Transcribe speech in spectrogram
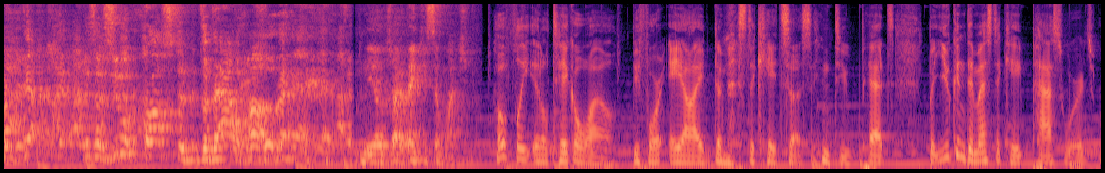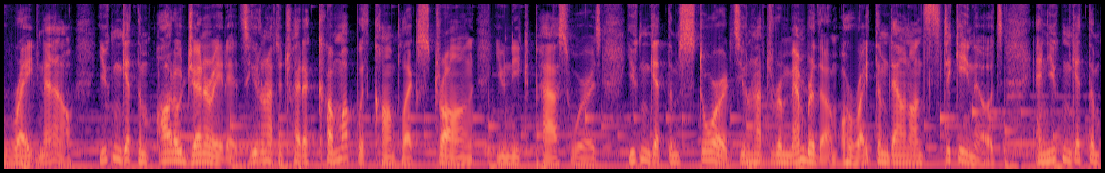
yeah, there's a zoo across the, the valley. Oh. Neil, Chuck, thank you so much. Hopefully, it'll take a while before AI domesticates us into pets, but you can domesticate passwords right now. You can get them auto generated, so you don't have to try to come up with complex, strong, unique passwords. You can get them stored, so you don't have to remember them or write them down on sticky notes. And you can get them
